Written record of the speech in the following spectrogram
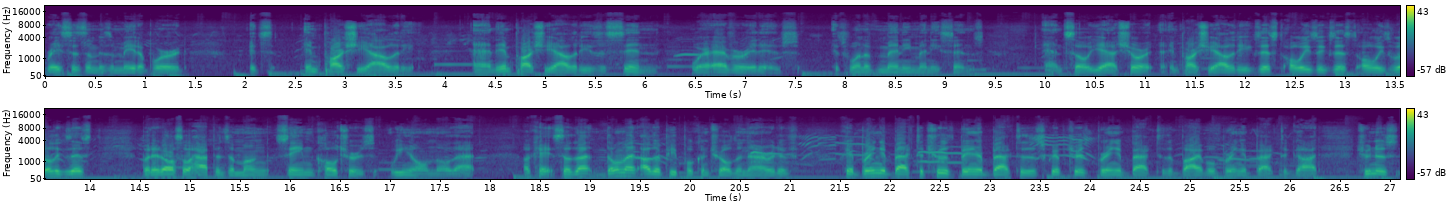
Racism is a made-up word. It's impartiality and impartiality is a sin wherever it is. It's one of many, many sins. And so, yeah, sure, impartiality exists, always exists, always will exist, but it also happens among same cultures. We all know that. Okay, so that don't let other people control the narrative. Okay, bring it back to truth, bring it back to the scriptures, bring it back to the Bible, bring it back to God. True News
